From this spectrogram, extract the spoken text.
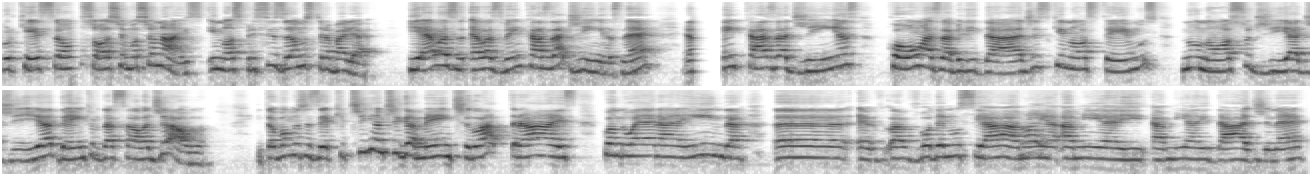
porque são socioemocionais e nós precisamos trabalhar. E elas, elas vêm casadinhas, né? Elas vêm casadinhas com as habilidades que nós temos no nosso dia a dia dentro da sala de aula. Então, vamos dizer que tinha antigamente, lá atrás, quando era ainda. Uh, vou denunciar a minha, a, minha, a minha idade, né?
